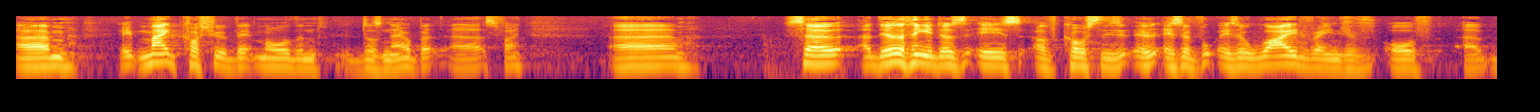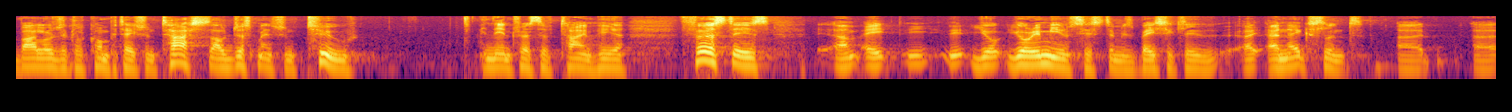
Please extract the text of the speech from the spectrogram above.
Um, it might cost you a bit more than it does now, but uh, that's fine. Um, so uh, the other thing it does is, of course, is a, is a wide range of, of uh, biological computation tasks. I'll just mention two in the interest of time here. First is um, it, your, your, immune system is basically an excellent uh, uh,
